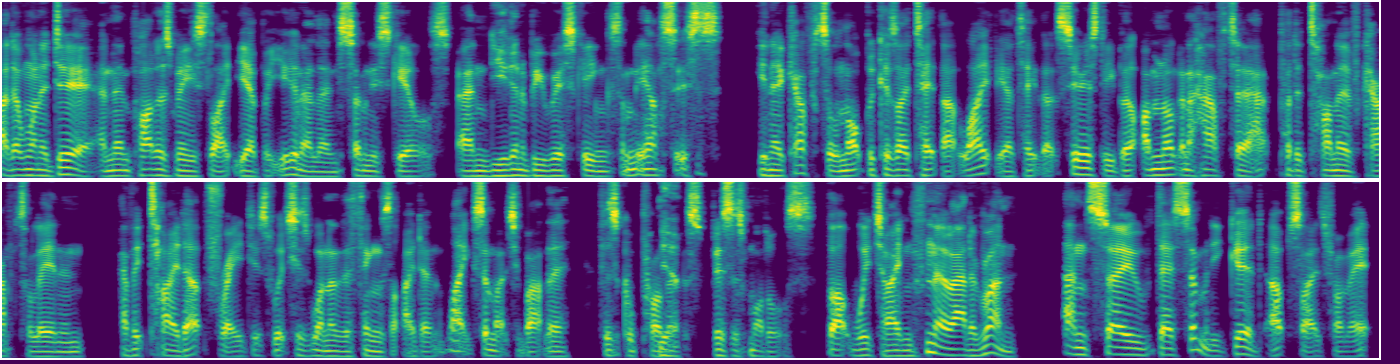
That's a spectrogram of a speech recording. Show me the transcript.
I don't want to do it. And then part of me is like, yeah, but you're going to learn so many skills and you're going to be risking somebody else's you know, capital, not because I take that lightly. I take that seriously, but I'm not going to have to put a ton of capital in and have it tied up for ages, which is one of the things that I don't like so much about the physical products yeah. business models, but which I know how to run. And so there's so many good upsides from it.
